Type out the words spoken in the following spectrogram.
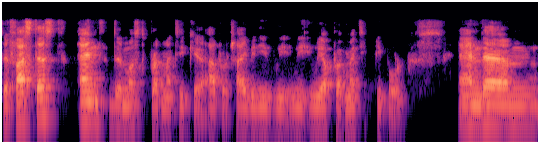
the fastest and the most pragmatic uh, approach. I believe we, we we are pragmatic people, and um,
